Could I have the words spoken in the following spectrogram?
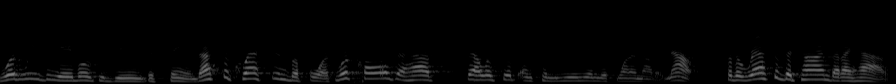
Would we be able to do the same? That's the question before us. We're called to have fellowship and communion with one another. Now, for the rest of the time that I have,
